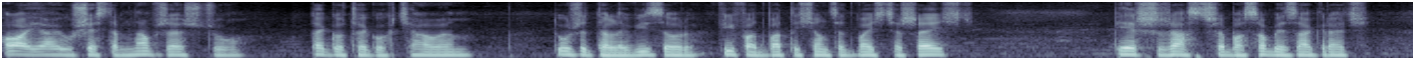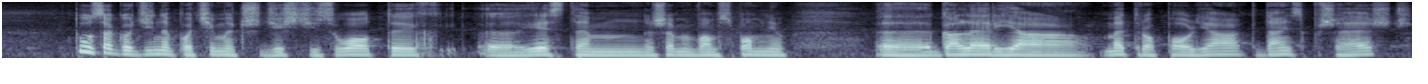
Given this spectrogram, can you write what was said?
O, ja już jestem na wrzeszczu tego, czego chciałem. Duży telewizor, FIFA 2026. Pierwszy raz trzeba sobie zagrać. Tu za godzinę płacimy 30 zł. Jestem, żebym Wam wspomniał, e, Galeria Metropolia, Gdańsk Wrzeszcz,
